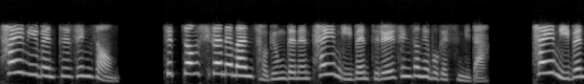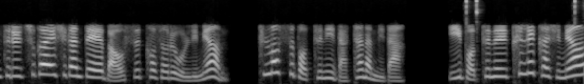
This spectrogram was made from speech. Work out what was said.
타임 이벤트 생성. 특정 시간에만 적용되는 타임 이벤트를 생성해 보겠습니다. 타임 이벤트를 추가할 시간대에 마우스 커서를 올리면 플러스 버튼이 나타납니다. 이 버튼을 클릭하시면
